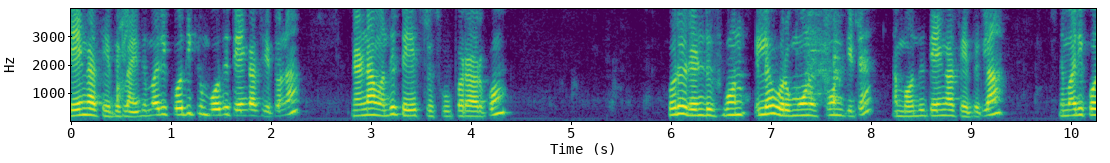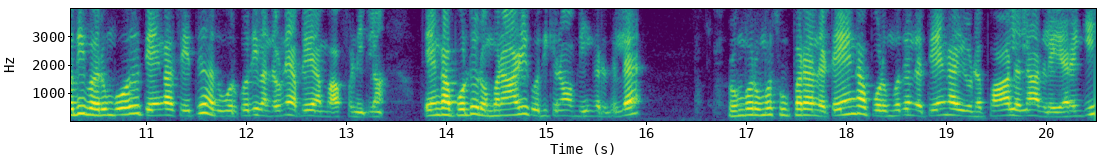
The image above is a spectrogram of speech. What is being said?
தேங்காய் சேர்த்துக்கலாம். இது மாதிரி கொதிக்கும் போது தேங்காய் சேர்த்தோன்னா நல்லா வந்து டேஸ்ட் சூப்பராக இருக்கும். ஒரு ரெண்டு ஸ்பூன் இல்லை ஒரு மூணு ஸ்பூன் கிட்ட நம்ம வந்து தேங்காய் சேர்த்துக்கலாம். இந்த மாதிரி கொதி வரும்போது தேங்காய் சேர்த்து அது ஒரு கொதி வந்தோடனே அப்படியே நம்ம ஆஃப் பண்ணிக்கலாம். தேங்காய் போட்டு ரொம்ப நாழி கொதிக்கணும் அப்படிங்கிறது இல்லை. ரொம்ப ரொம்ப சூப்பராக அந்த தேங்காய் போடும்போது அந்த தேங்காயோட பாலெல்லாம் அதில் இறங்கி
